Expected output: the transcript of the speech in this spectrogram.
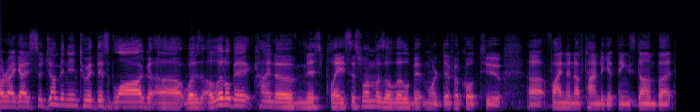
All right, guys, so jumping into it, this vlog uh, was a little bit kind of misplaced. This one was a little bit more difficult to uh, find enough time to get things done. But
